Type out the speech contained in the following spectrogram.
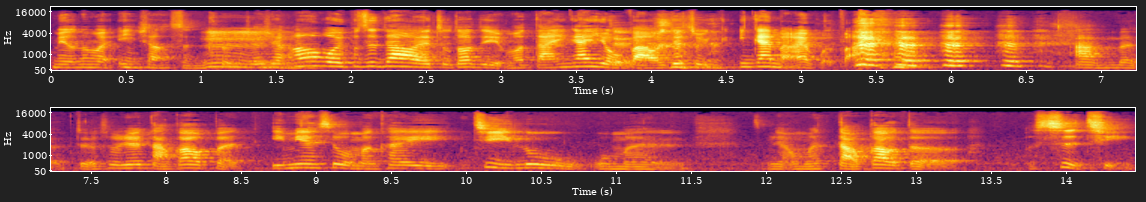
没有那么印象深刻，就觉得啊，我也不知道哎，主到底有没有答应？应该有吧？我觉得主 应该蛮爱我的吧。阿门。对，所以我觉得祷告本一面是我们可以记录我们怎么样，我们祷告的。事情，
